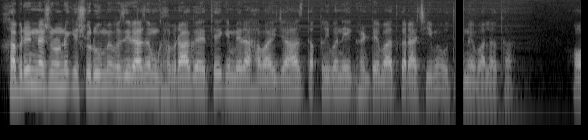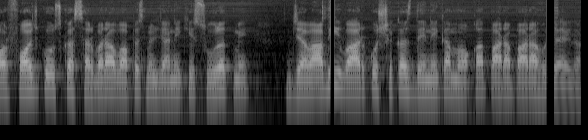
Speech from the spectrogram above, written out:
خبریں نشر ہونے کے شروع میں وزیر اعظم گھبرا گئے تھے کہ میرا ہوائی جہاز تقریباً ایک گھنٹے بعد کراچی میں اترنے والا تھا اور فوج کو اس کا سربراہ واپس مل جانے کی صورت میں جوابی وار کو شکست دینے کا موقع پارا پارا ہو جائے گا۔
